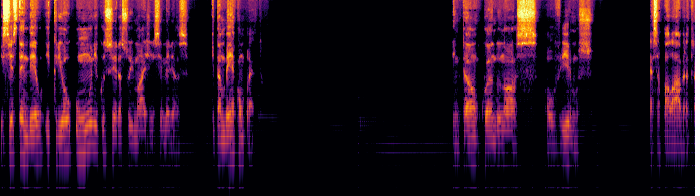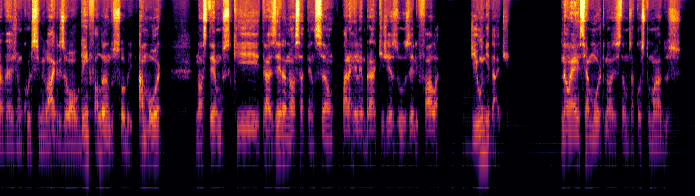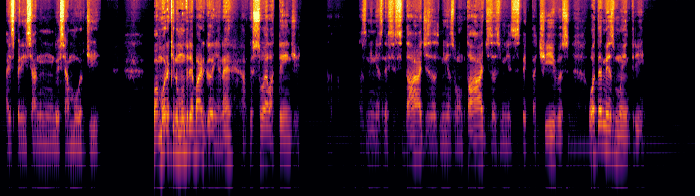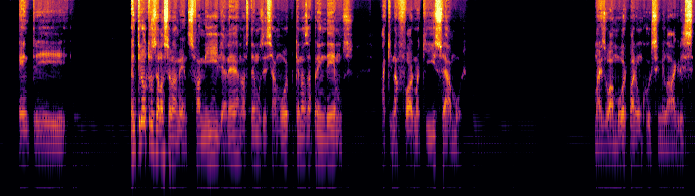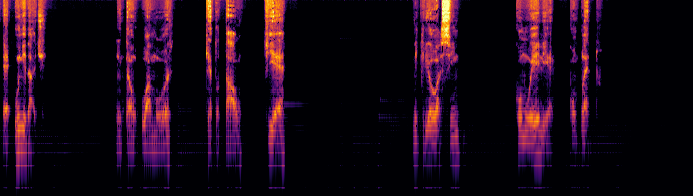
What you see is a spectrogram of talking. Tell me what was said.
E se estendeu e criou um único ser à sua imagem e semelhança, que também é completo. Então, quando nós ouvirmos essa palavra através de um curso de milagres ou alguém falando sobre amor, nós temos que trazer a nossa atenção para relembrar que Jesus ele fala de unidade. Não é esse amor que nós estamos acostumados a experienciar no mundo, esse amor de o amor aqui no mundo ele é barganha, né? A pessoa ela atende as minhas necessidades, as minhas vontades, as minhas expectativas, ou até mesmo entre entre entre outros relacionamentos, família, né? Nós temos esse amor porque nós aprendemos aqui na forma que isso é amor. Mas o amor para um curso em milagres é unidade. Então, o amor, que é total, que é, me criou assim como ele é, completo,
